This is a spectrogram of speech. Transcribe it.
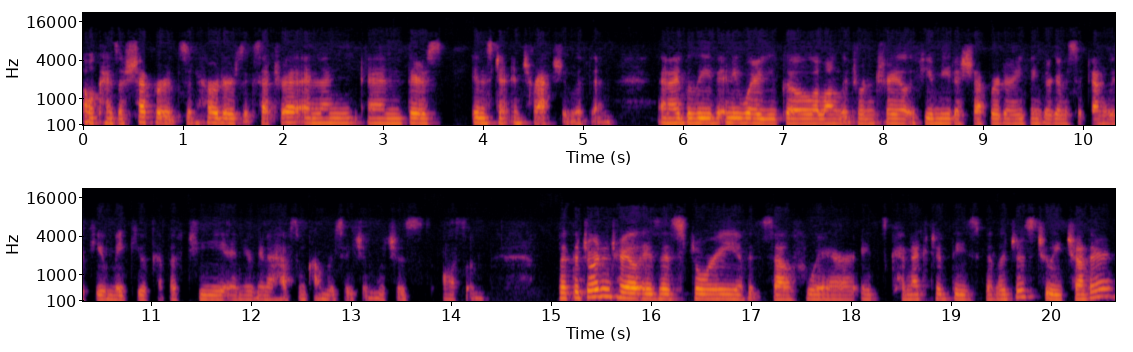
all kinds of shepherds and herders, etc. And then and there's instant interaction with them. And I believe anywhere you go along the Jordan Trail, if you meet a shepherd or anything, they're going to sit down with you, make you a cup of tea, and you're going to have some conversation, which is awesome. But the Jordan Trail is a story of itself where it's connected these villages to each other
